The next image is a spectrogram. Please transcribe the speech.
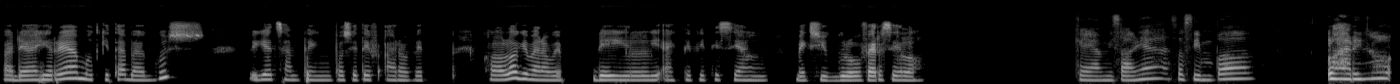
pada akhirnya mood kita bagus, we get something positive out of it. Kalau lo gimana, Web? Daily activities yang makes you grow versi lo? Kayak misalnya sesimpel lo hari ini lo,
